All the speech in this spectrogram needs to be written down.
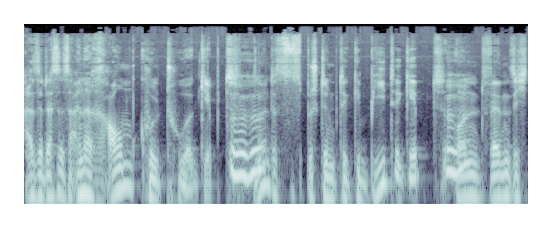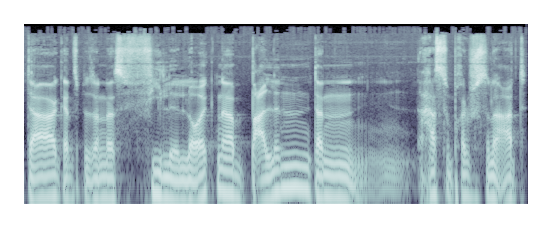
Also, dass es eine Raumkultur gibt, ne, dass es bestimmte Gebiete gibt und wenn sich da ganz besonders viele Leugner ballen, dann hast du praktisch so eine Art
